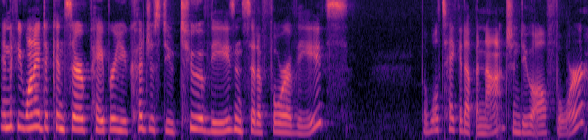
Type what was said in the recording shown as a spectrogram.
And if you wanted to conserve paper, you could just do two of these instead of four of these. But we'll take it up a notch and do all four.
